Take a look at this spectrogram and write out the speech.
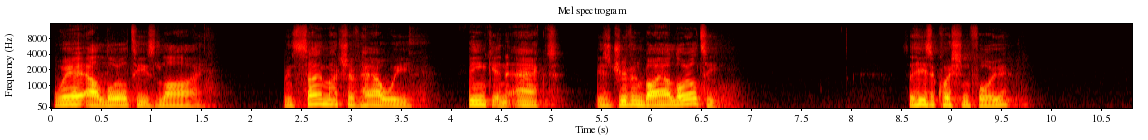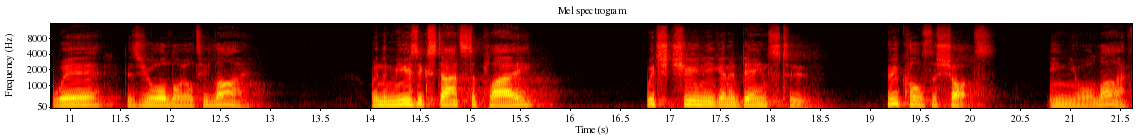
where our loyalties lie. When so much of how we think and act is driven by our loyalty. So here's a question for you Where does your loyalty lie? When the music starts to play, which tune are you going to dance to? Who calls the shots in your life?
